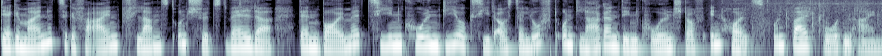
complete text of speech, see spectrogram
Der gemeinnützige Verein pflanzt und schützt Wälder, denn Bäume ziehen Kohlendioxid aus der Luft und lagern den Kohlenstoff in Holz und Waldboden ein.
